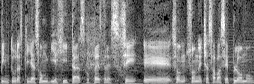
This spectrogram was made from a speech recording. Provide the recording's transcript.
pinturas que ya son viejitas, Rupestres. sí, eh, son, son hechas a base de plomo.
